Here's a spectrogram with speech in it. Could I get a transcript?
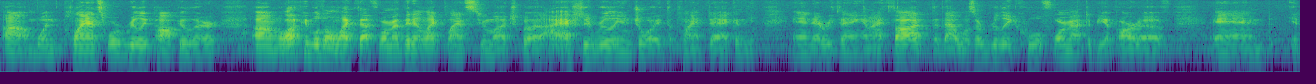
um, when plants were really popular. Um, a lot of people don't like that format. They didn't like plants too much, but I actually really enjoyed the plant deck and, and everything, and I thought that that was a really cool format to be a part of. And it,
